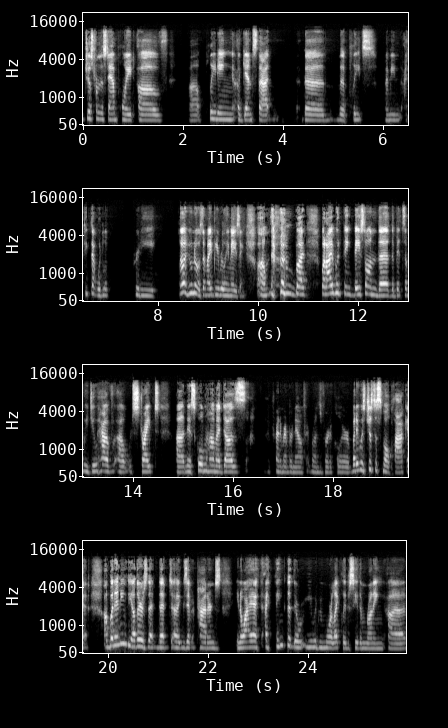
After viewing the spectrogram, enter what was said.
just from the standpoint of uh, pleating against that, the, the pleats. I mean, I think that would look pretty oh who knows? It might be really amazing. Um, but but i would think based on the the bits that we do have uh, striped uh, this Skjoldehamn does i'm trying to remember now if it runs vertical or but it was just a small placket uh, but any of the others that that uh, exhibit patterns you know i i think that there you would be more likely to see them running uh,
